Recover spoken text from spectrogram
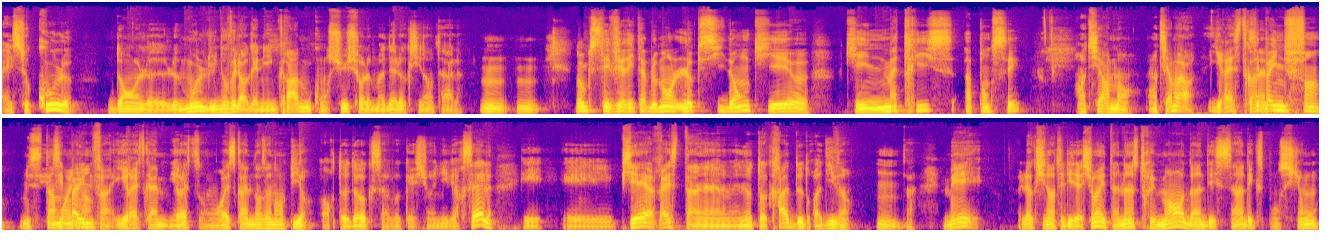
elle se coule dans le, moule du nouvel organigramme conçu sur le modèle occidental. Hum, hum. Donc c'est véritablement l'Occident qui est euh, qui est une matrice à penser. Entièrement, entièrement. Alors, il reste quand même. C'est pas une fin, mais c'est un moyen. C'est pas une fin. Il reste quand même, il reste, on reste quand même dans un empire orthodoxe à vocation universelle, et, et Pierre reste un, autocrate de droit divin. Hum. Mais l'occidentalisation est un instrument d'un dessin d'expansion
